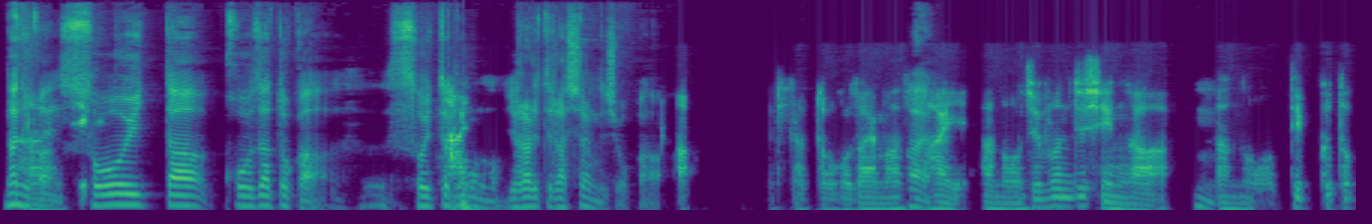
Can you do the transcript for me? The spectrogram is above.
何かはいそういった講座とか、そういったところもやられてらっしゃるんでしょうか、ありがとうございます。はいはい。あの、自分自身が、うんあの、TikTok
